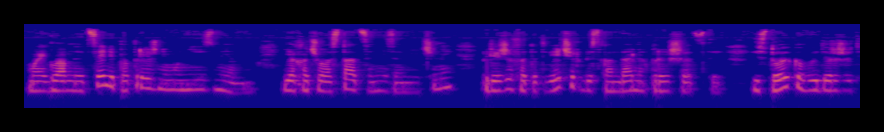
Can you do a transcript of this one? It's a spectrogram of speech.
Мои главные цели по-прежнему неизменны. Я хочу остаться незамеченной, пережив этот вечер без скандальных происшествий, и стойко выдержать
